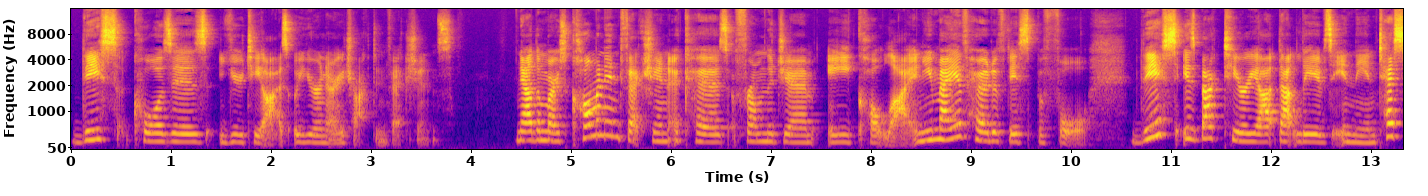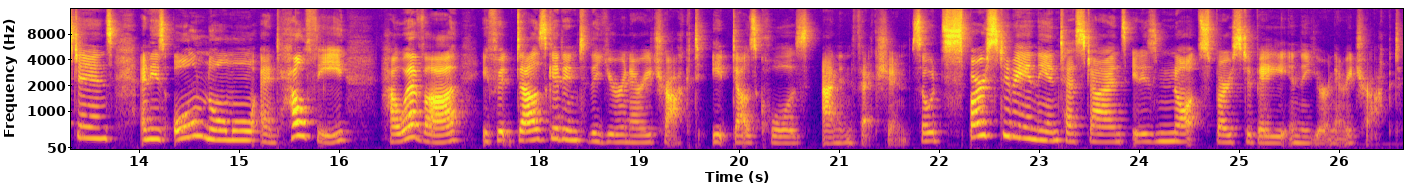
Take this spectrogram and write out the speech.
this causes UTIs or urinary tract infections. Now, the most common infection occurs from the germ E. coli, and you may have heard of this before. This is bacteria that lives in the intestines and is all normal and healthy, However, if it does get into the urinary tract, it does cause an infection. So it's supposed to be in the intestines, it is not supposed to be in the urinary tract.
